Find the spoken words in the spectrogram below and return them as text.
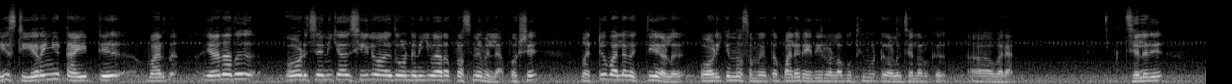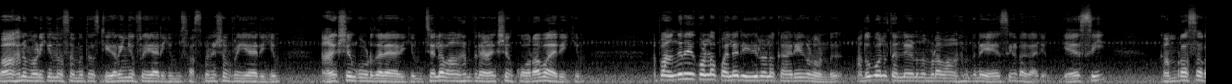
ഈ സ്റ്റിയറിംഗ് ടൈറ്റ് വരുന്ന ഞാനത് ഓടിച്ച് എനിക്കത് ശീലമായതുകൊണ്ട് എനിക്ക് വേറെ പ്രശ്നമില്ല. പക്ഷേ മറ്റു പല വ്യക്തികൾ ഓടിക്കുന്ന സമയത്ത് പല രീതിയിലുള്ള ബുദ്ധിമുട്ടുകൾ ചിലർക്ക് വരാം. ചിലർ വാഹനം ഓടിക്കുന്ന സമയത്ത് സ്റ്റിയറിംഗ് ഫ്രീ ആയിരിക്കും സസ്പെൻഷൻ ഫ്രീ ആയിരിക്കും ആക്ഷൻ കൂടുതലായിരിക്കും ചില വാഹനത്തിന് ആക്ഷൻ കുറവായിരിക്കും. അപ്പോൾ അങ്ങനെയൊക്കെയുള്ള പല രീതിയിലുള്ള കാര്യങ്ങളുണ്ട്. അതുപോലെ തന്നെയാണ് നമ്മുടെ വാഹനത്തിന്റെ എ സിയുടെ കാര്യം. A C compressor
